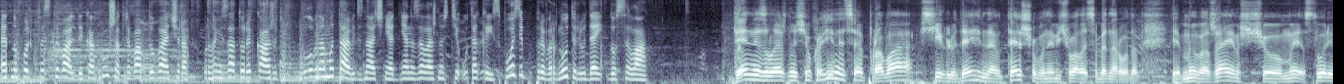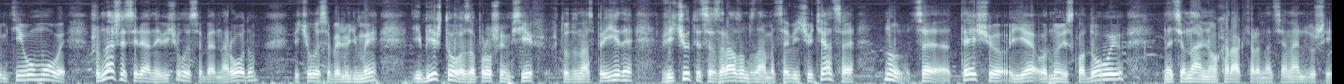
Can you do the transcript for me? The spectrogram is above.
Етнофольк-фестиваль Дика груша тривав до вечора. Організатори кажуть, головна мета відзначення Дня Незалежності у такий спосіб привернути людей до села. День Незалежності України це права всіх людей на те, щоб вони відчували себе народом. І ми вважаємо, що ми створюємо ті умови, щоб наші селяни відчули себе народом, відчули себе людьми. І більш того, запрошуємо всіх, хто до нас приїде, відчути це разом з нами. Це відчуття, це, ну, це те, що є одною складовою національного характеру, національної душі.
